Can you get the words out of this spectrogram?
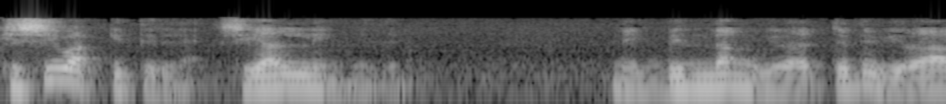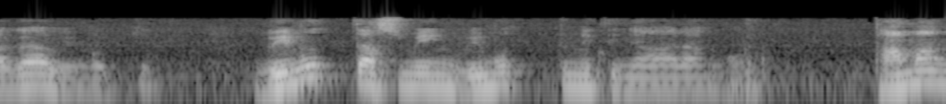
කිසිවක් ඉතිරනෑ සියල්ලින් මිදෙන. නිබ්බින්දං විරච්චති විරාගා විමුච්චති. විමුත් අස්මින් විමුත්මිති ඥානං හෝ. තමන්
